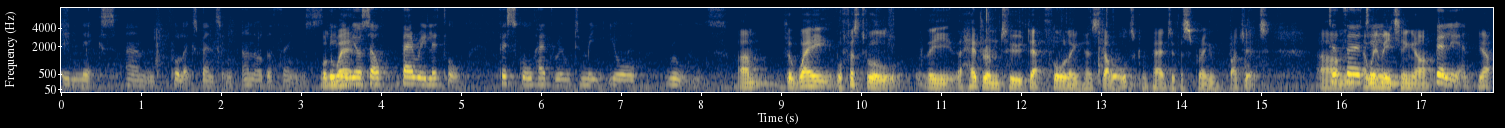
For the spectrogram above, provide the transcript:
in NICs and full expensing and other things, Well, leaving way- yourself very little fiscal headroom to meet your rules. Um, the way, well, first of all, the, the headroom to debt falling has doubled compared to the spring budget. Um, To and we're meeting our, Billion. Yeah,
